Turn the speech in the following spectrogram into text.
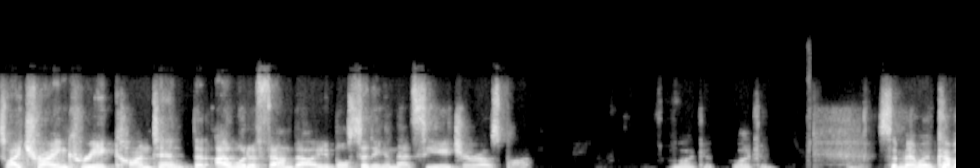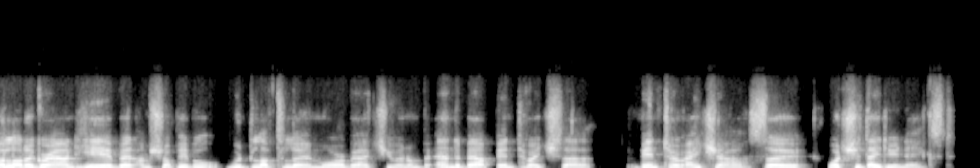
So i try and create content that i would have found valuable sitting in that chro spot. Like it like it. So man we've covered a lot of ground here but i'm sure people would love to learn more about you and, about bento hr uh, bento hr so what should they do next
